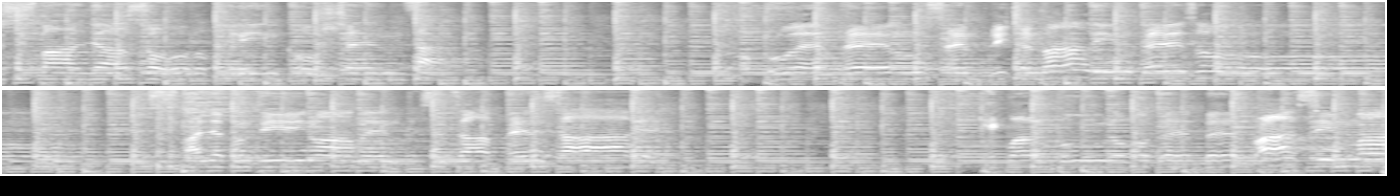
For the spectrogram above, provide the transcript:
sbaglia solo per incoscienza oppure per un semplice malinteso. Si sbaglia continuamente senza pensare che qualcuno potrebbe farsi male.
